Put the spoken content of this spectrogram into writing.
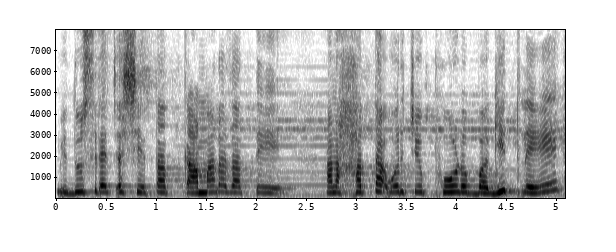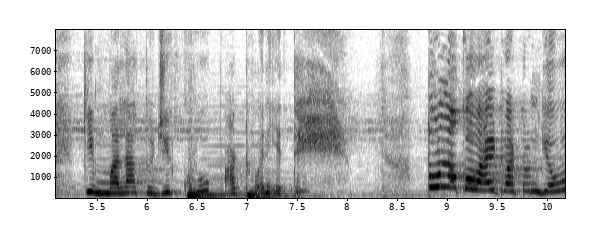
मी दुसऱ्याच्या शेतात कामाला जाते. आणि हातावरचे फोड बघितले की मला तुझी खूप आठवण येते. तू नको वाईट वाटून घेऊ.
